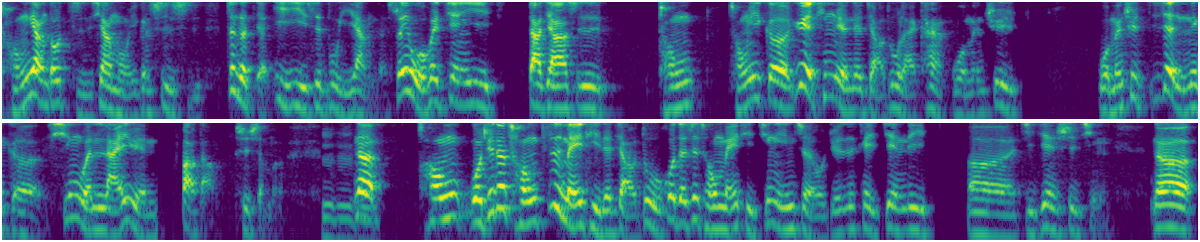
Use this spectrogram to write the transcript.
同样都指向某一个事实？这个的意义是不一样的。所以我会建议大家是从。从一个乐听人的角度来看，我们去我们去认那个新闻来源报道是什么。嗯嗯。那从我觉得从自媒体的角度，或者是从媒体经营者，我觉得可以建立呃几件事情。那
